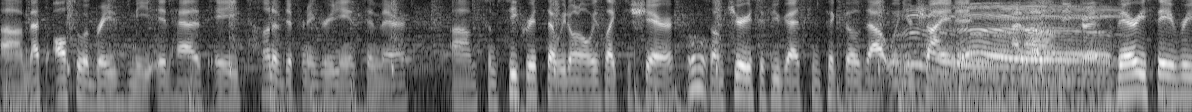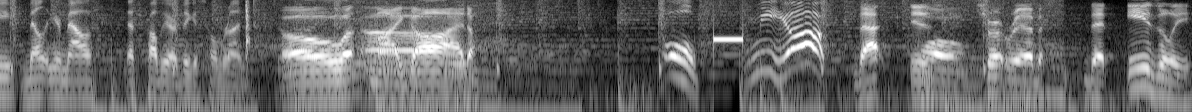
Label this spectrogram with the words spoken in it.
Um, that's also a braised meat. It has a ton of different ingredients in there. Um, some secrets that we don't always like to share. So I'm curious if you guys can pick those out when you're trying it. I love secrets. Very savory, melt in your mouth. That's probably our biggest home run. Oh my god. Oh, me up! That is Whoa. short rib that easily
